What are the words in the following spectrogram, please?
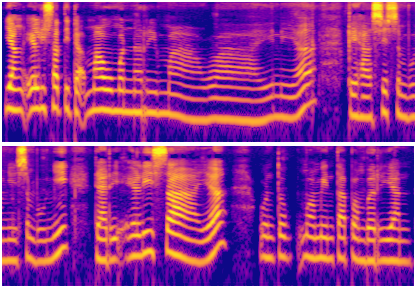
yang Elisa tidak mau menerima. Wah, ini ya Gehasi sembunyi-sembunyi dari Elisa ya untuk meminta pemberian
